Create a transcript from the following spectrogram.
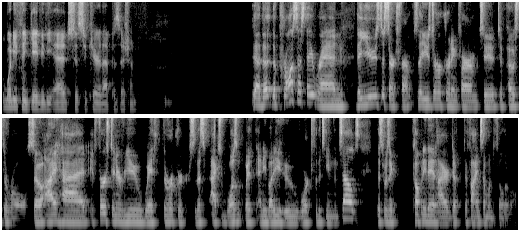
what do you think gave you the edge to secure that position? Yeah, the, the process they ran, they used a search firm. So they used a recruiting firm to, to post the role. So I had a first interview with the recruiter. So this actually wasn't with anybody who worked for the team themselves. This was a company they had hired to, to find someone to fill the role.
